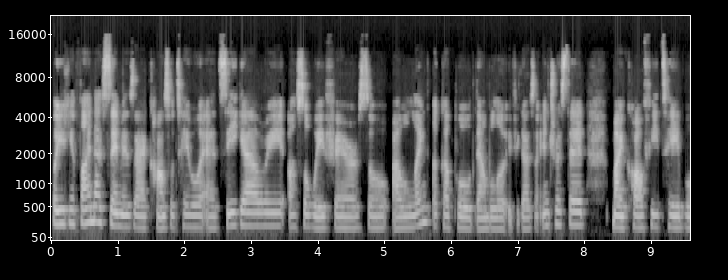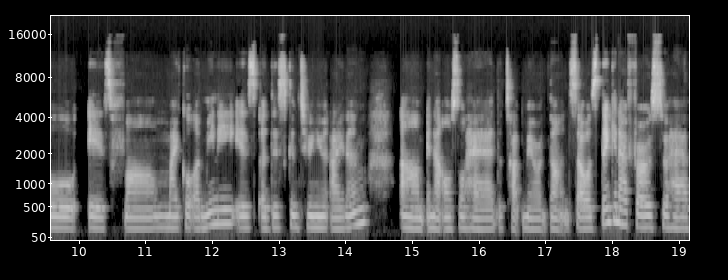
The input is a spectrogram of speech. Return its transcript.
but you can find that same exact console table at Z Gallerie, also Wayfair. So I will link a couple down below if you guys are interested. My coffee table is from Michael Amini, is a discontinued item. Um, and I also had the top mirror done. So I was thinking at first to have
